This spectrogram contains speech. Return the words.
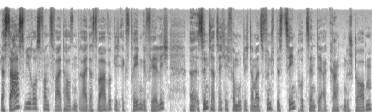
Das SARS-Virus von 2003, das war wirklich extrem gefährlich. Äh, es sind tatsächlich vermutlich damals fünf bis zehn Prozent der Erkrankten gestorben,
